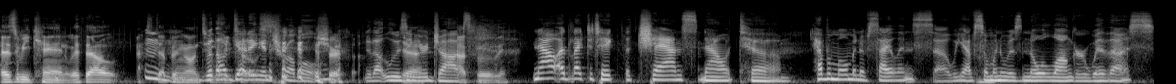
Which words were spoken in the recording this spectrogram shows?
as we can without stepping on too Hmm. Without many getting toes. in trouble. Sure. Without losing Yeah, your jobs. Absolutely. Now, I'd like to take the chance now to have a moment of silence. Uh, we have someone who is no longer with us,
